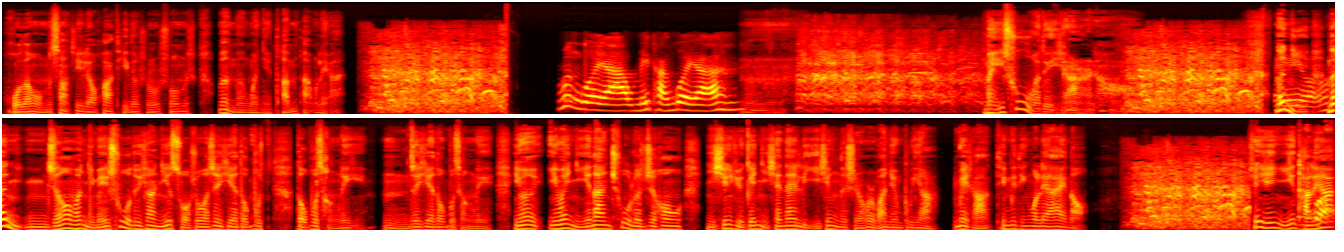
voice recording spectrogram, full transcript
虎子，我们上期聊话题的时候说问问过你谈没谈过恋爱？问过呀，我没谈过呀。嗯，没处过对象呢。那你，那你，你知道吗？你没处过对象，你所说这些都不都不成立。嗯，这些都不成立，因为因为你一旦处了之后，你兴许跟你现在理性的时候完全不一样。为啥？听没听过恋爱脑？欣欣，你一谈恋爱，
